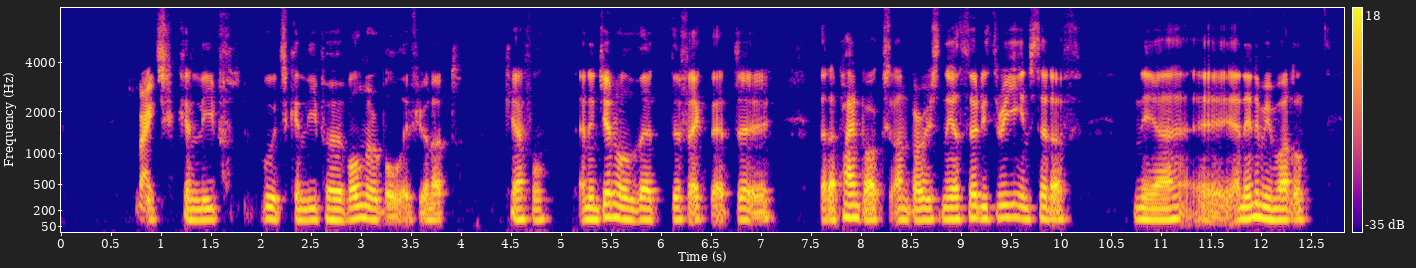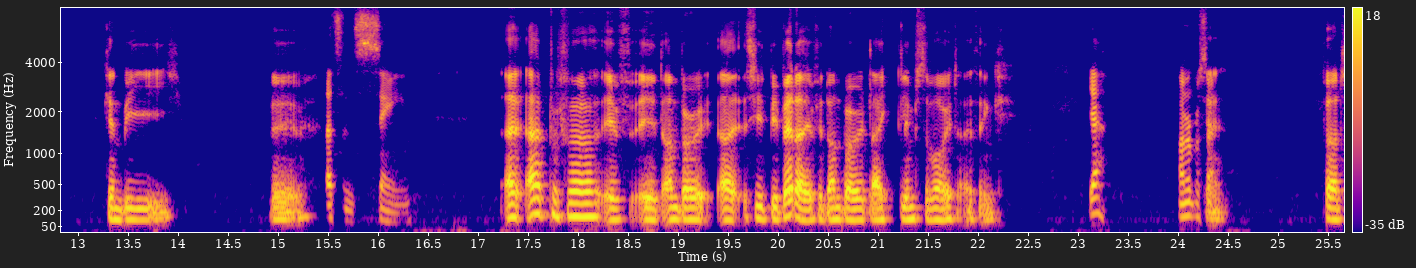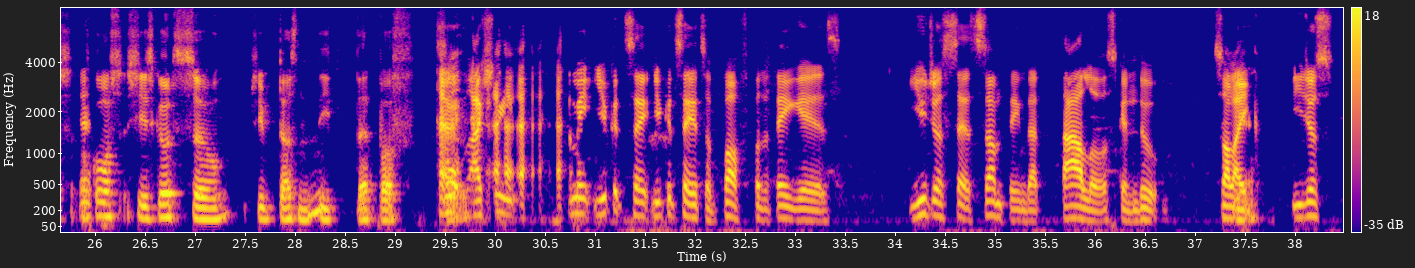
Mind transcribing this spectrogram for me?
Right. which can leave which can leave her vulnerable if you're not careful. And in general, that the fact that uh, that a pine box unburies near 33 instead of near uh, an enemy model can be. Uh, That's insane. I, I'd prefer if it unburied. Uh, she'd be better if it unburied like Glimpse the Void, I think. Yeah, Hundred percent. But Yeah. of course, she's good, so she doesn't need that buff. Well, actually, I mean, you could say you could say it's a buff, but the thing is, you just said something that Talos can do. So like, you just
